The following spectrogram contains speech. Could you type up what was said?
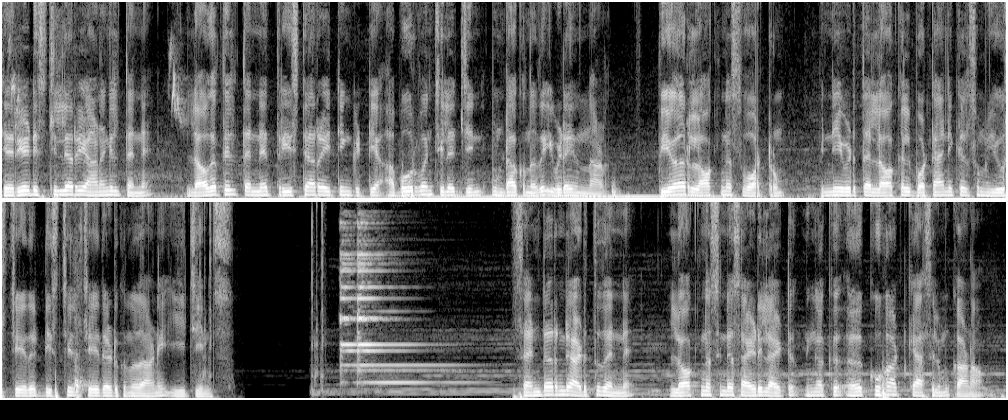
ചെറിയ ഡിസ്റ്റിലറി ആണെങ്കിൽ തന്നെ ലോകത്തിൽ തന്നെ ത്രീ സ്റ്റാർ റേറ്റിംഗ് കിട്ടിയ അപൂർവം ചില ജിൻ ഉണ്ടാക്കുന്നത് ഇവിടെ നിന്നാണ്. പ്യുവർ ലോക്ക്നെസ് വാട്ടറും പിന്നെ ഇവിടുത്തെ ലോക്കൽ ബൊട്ടാനിക്കൽസും യൂസ് ചെയ്ത് ഡിസ്റ്റിൽ ചെയ്തെടുക്കുന്നതാണ് ഈ ജീൻസ് സെന്ററിന്റെ അടുത്ത് തന്നെ ലോക്നസിന്റെ സൈഡിലായിട്ട് നിങ്ങൾക്ക് ഏക്കുഹാട്ട് കാസിലും കാണാം.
